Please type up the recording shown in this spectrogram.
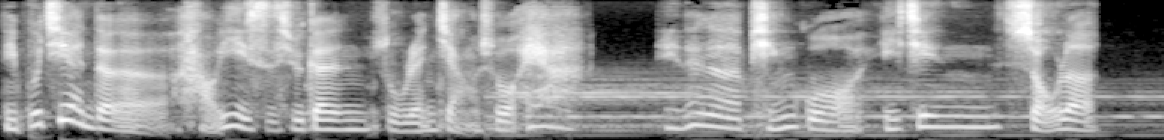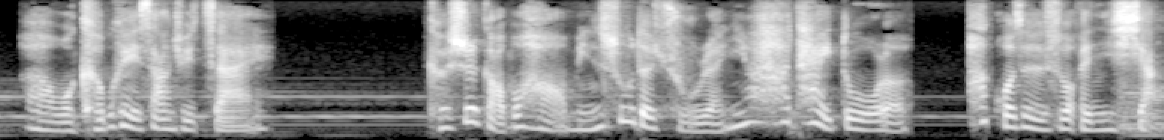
你不见得好意思去跟主人讲说：“哎呀，你那个苹果已经熟了。”啊，我可不可以上去摘？可是搞不好民宿的主人，因为他太多了，他或者是说分享，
